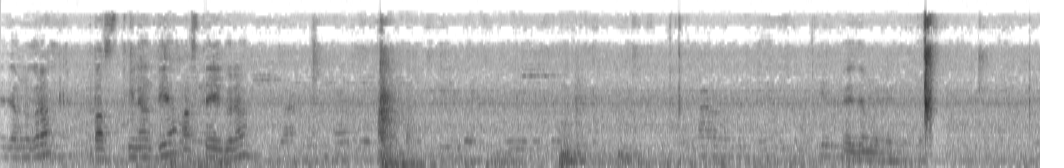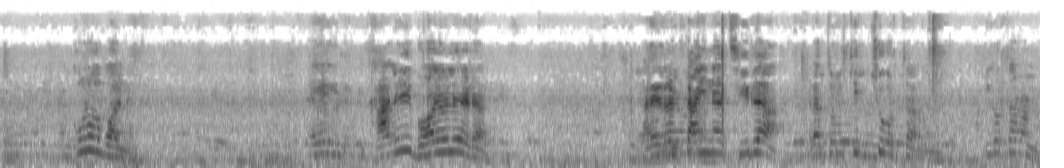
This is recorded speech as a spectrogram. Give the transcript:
এই যে করে বাস হাত দিয়ে আস্তে যে কোনো ভয় নেই। এই খালি ভয় হলে এটা। আর এটা টাই না ছিঁড়া এটা তুমি কিচ্ছু করতে পারবে না। কি করতে পারবে না?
